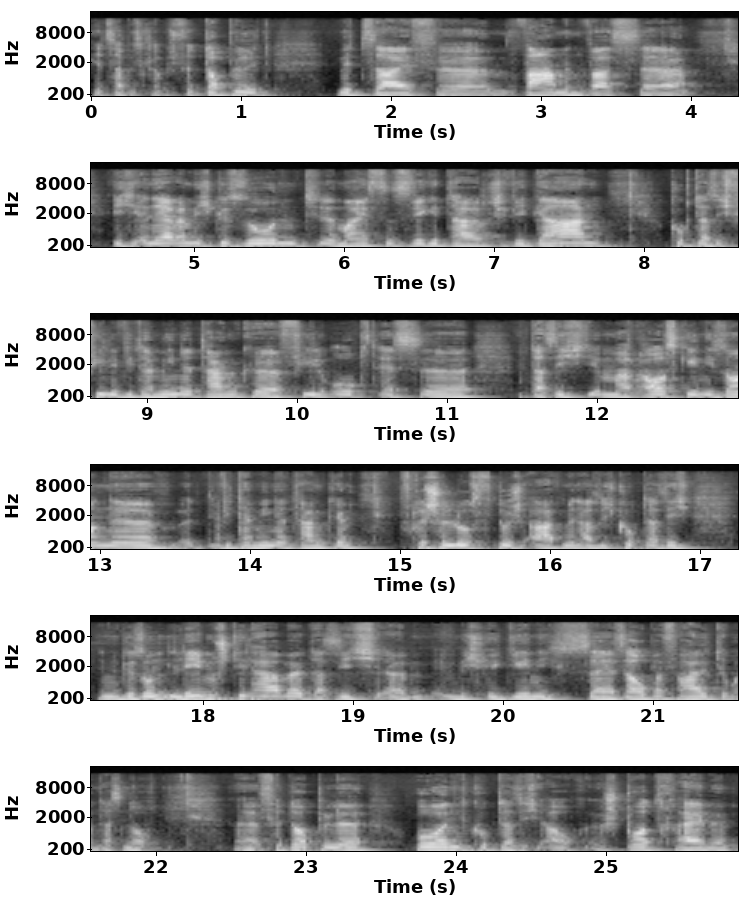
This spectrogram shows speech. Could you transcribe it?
Jetzt habe ich es, glaube ich, verdoppelt mit Seife, warmem Wasser. Ich ernähre mich gesund, meistens vegetarisch, vegan. Guck, dass ich viele Vitamine tanke, viel Obst esse, dass ich immer rausgehe in die Sonne, Vitamine tanke, frische Luft durchatmen. Also ich gucke, dass ich einen gesunden Lebensstil habe, dass ich ähm, mich hygienisch sehr sauber verhalte und das noch äh, verdoppele und gucke, dass ich auch Sport treibe.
